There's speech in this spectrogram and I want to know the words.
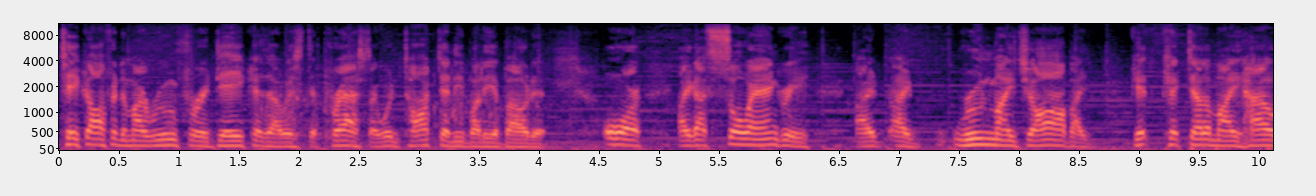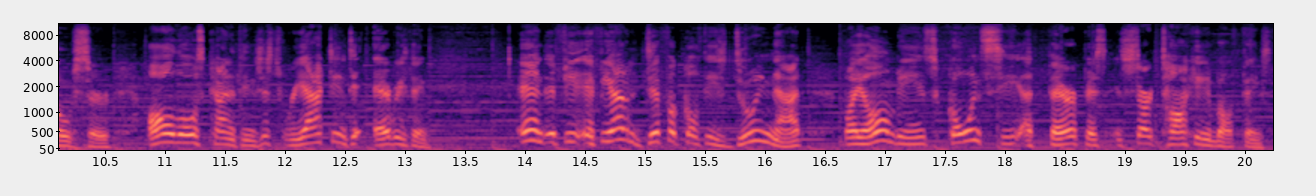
take off into my room for a day because I was depressed. I wouldn't talk to anybody about it. Or I got so angry, I, I ruined my job. I get kicked out of my house or all those kind of things, just reacting to everything. And if you, if you have difficulties doing that, by all means, go and see a therapist and start talking about things.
